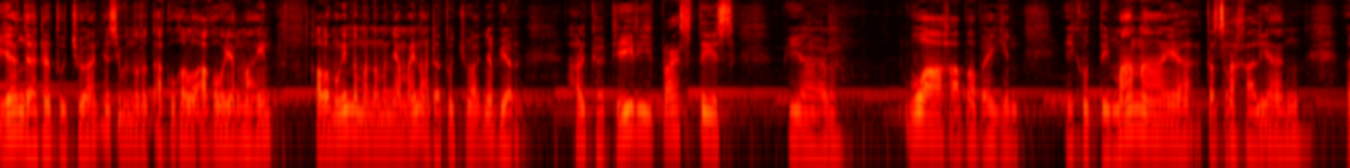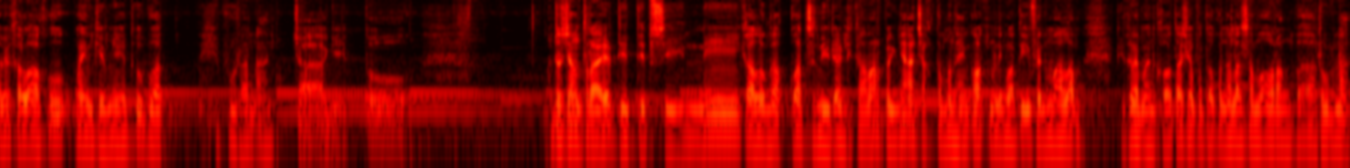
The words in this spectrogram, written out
ya nggak ada tujuannya sih menurut aku kalau aku yang main. Kalau mungkin teman-teman yang main ada tujuannya biar harga diri prestis biar wah apa pengen ikuti mana ya terserah kalian. Tapi kalau aku main gamenya itu buat hiburan aja gitu terus yang terakhir di tips ini kalau nggak kuat sendirian di kamar baiknya ajak temen hangout menikmati event malam di keramaian kota. Siapa tahu kenalan sama orang baru. Nah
